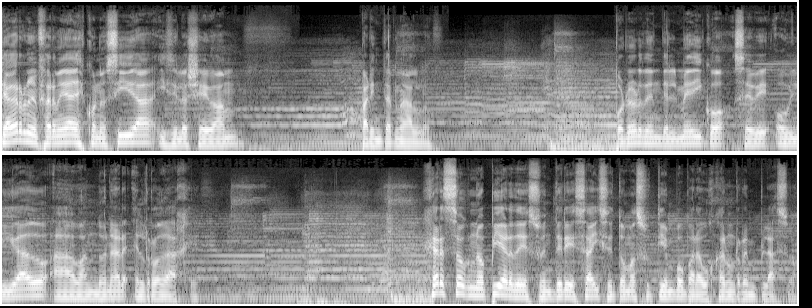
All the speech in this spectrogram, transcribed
se agarra una enfermedad desconocida y se lo llevan para internarlo. Por orden del médico se ve obligado a abandonar el rodaje. Herzog no pierde su entereza y se toma su tiempo para buscar un reemplazo.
